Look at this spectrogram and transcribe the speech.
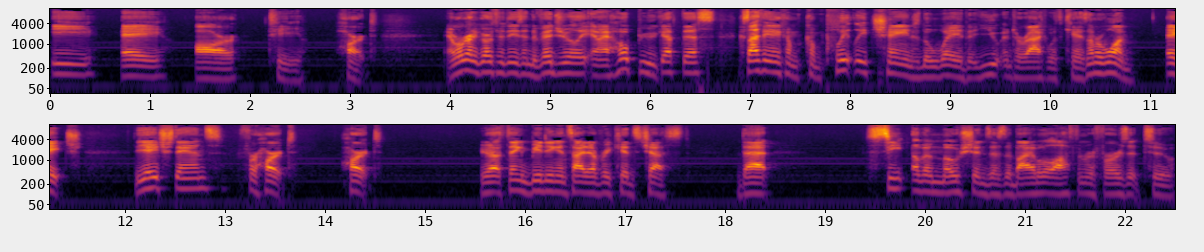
E A R T, heart. And we're going to go through these individually, and I hope you get this because I think it can completely change the way that you interact with kids. Number one, H. The H stands for heart. Heart. You know that thing beating inside every kid's chest. That seat of emotions, as the Bible often refers it to.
